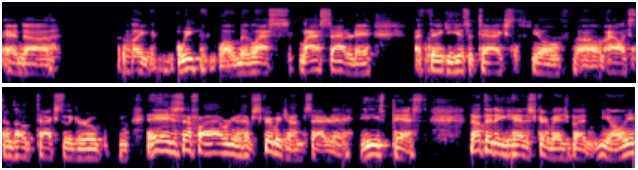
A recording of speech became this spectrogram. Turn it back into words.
And uh like a week, well, then last last Saturday, I think he gets a text. You know, um, Alex sends out a text to the group. Hey, just FYI, we're gonna have scrimmage on Saturday. He's pissed. Not that he had a scrimmage, but you know, he,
